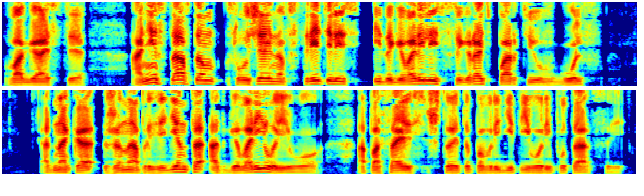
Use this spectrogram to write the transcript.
в Агасте, они с Тафтом случайно встретились и договорились сыграть партию в гольф. Однако жена президента отговорила его, опасаясь, что это повредит его репутации –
